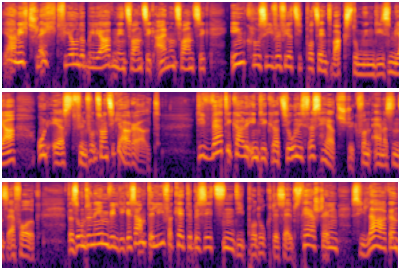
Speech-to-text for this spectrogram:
Ja, nicht schlecht. 400 Milliarden in 2021, inklusive 40 Prozent Wachstum in diesem Jahr und erst 25 Jahre alt. Die vertikale Integration ist das Herzstück von Amazons Erfolg. Das Unternehmen will die gesamte Lieferkette besitzen, die Produkte selbst herstellen, sie lagern,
